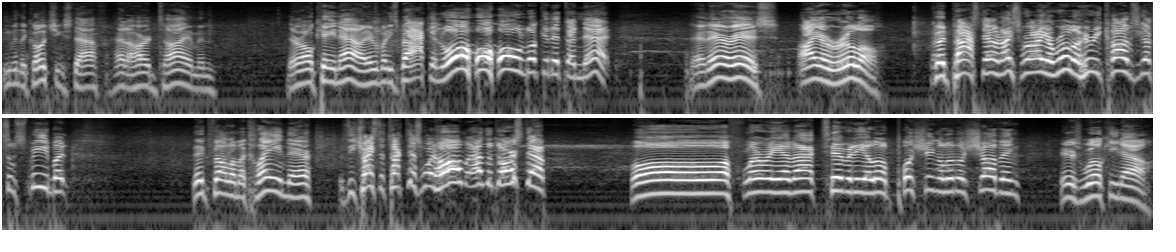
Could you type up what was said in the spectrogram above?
Even the coaching staff had a hard time, and they're okay now. Everybody's back, and oh, ho, ho, looking at the net. And there is Iarulo. Good pass down. Nice for Iarulo. Here he comes. He got some speed, but big fella McLean there as he tries to tuck this one home on the doorstep. Oh, a flurry of activity, a little pushing, a little shoving. Here's Wilkie now.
